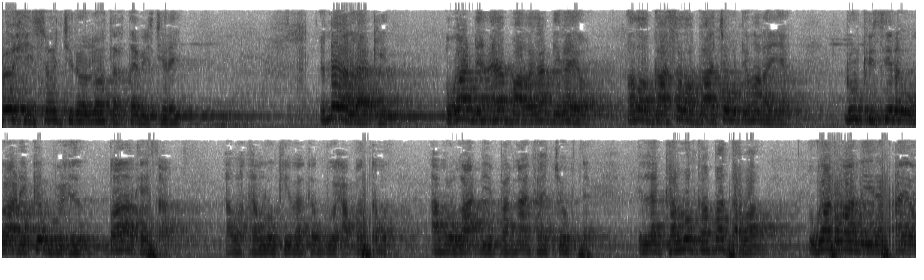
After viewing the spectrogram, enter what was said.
loo xiisoon jiray oo loo tartami jiray. Innaga laakiin ugaadhi ceeb baa laga dhigayo adoo isagoo gaajo u dhimanaya dhulkiisiina ugaadhi ka buuxdo baad arkaysaa ama kalluunkiibaa ka buuxa badaba ama ugaadhii banaankaa joogta. Ila kalluunka badaba ugaadh waa la yidhaahdayo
